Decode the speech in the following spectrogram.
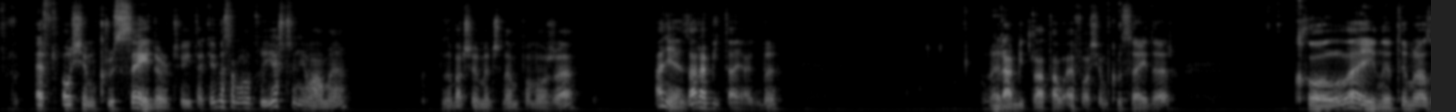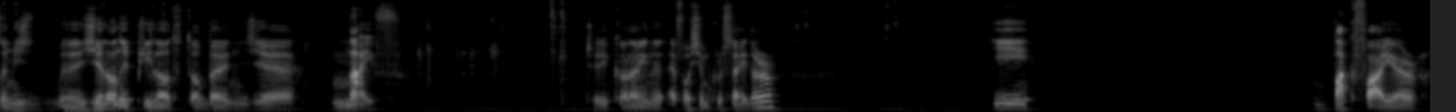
w F8 Crusader, czyli takiego samolotu jeszcze nie mamy. Zobaczymy, czy nam pomoże. A nie, zarabita jakby. Rabbit latał F8 Crusader. Kolejny, tym razem e, zielony pilot to będzie Knife. Czyli kolejny F8 Crusader. I Backfire.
